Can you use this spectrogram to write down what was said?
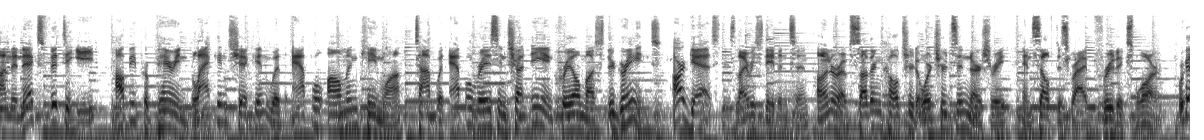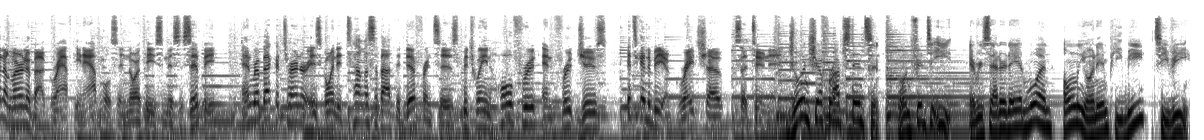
On the next Fit to Eat, I'll be preparing blackened chicken with apple almond quinoa, topped with apple raisin chutney and Creole mustard greens. Our guest is Larry Stevenson, owner of Southern Cultured Orchards and Nursery and self described fruit explorer. We're going to learn about grafting apples in northeast Mississippi, and Rebecca Turner is going to tell us about the differences between whole fruit and fruit juice. It's going to be a great show, so tune in. Join Chef Rob Stinson on Fit to Eat every Saturday at 1, only on MPB TV.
